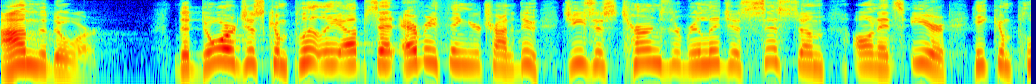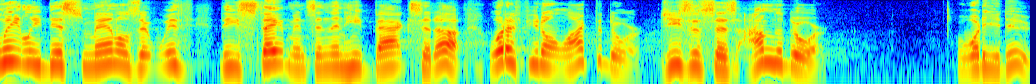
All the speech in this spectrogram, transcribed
I'm the door. The door just completely upset everything you're trying to do. Jesus turns the religious system on its ear. He completely dismantles it with these statements and then he backs it up. What if you don't like the door? Jesus says, I'm the door. what do you do?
